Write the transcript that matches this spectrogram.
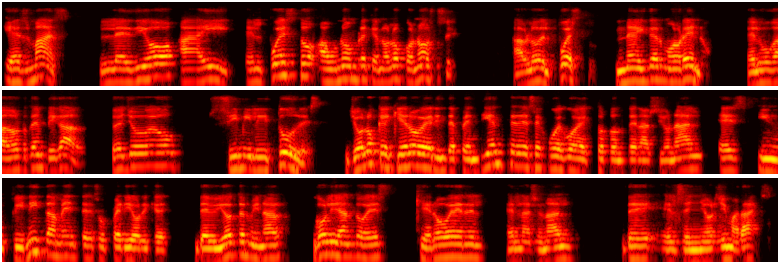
Y es más, le dio ahí el puesto a un hombre que no lo conoce. Hablo del puesto, Neider Moreno, el jugador de Envigado. Entonces yo veo similitudes. Yo lo que quiero ver, independiente de ese juego, Héctor, donde Nacional es infinitamente superior y que debió terminar goleando, es quiero ver el, el Nacional del el señor Guimaraes.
